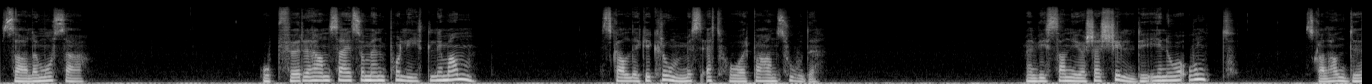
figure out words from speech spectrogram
Salomo sa, Oppfører han seg som en pålitelig mann, skal det ikke krummes et hår på hans hode. Men hvis han gjør seg skyldig i noe ondt, skal han dø.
